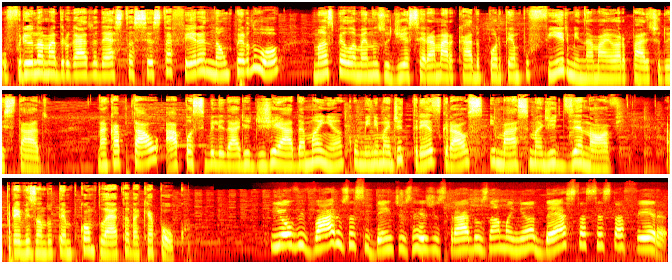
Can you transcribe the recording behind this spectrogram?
O frio na madrugada desta sexta-feira não perdoou, mas pelo menos o dia será marcado por tempo firme na maior parte do estado. Na capital, há possibilidade de geada amanhã, com mínima de 3 graus e máxima de 19. A previsão do tempo completa daqui a pouco e houve vários acidentes registrados na manhã desta sexta-feira.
